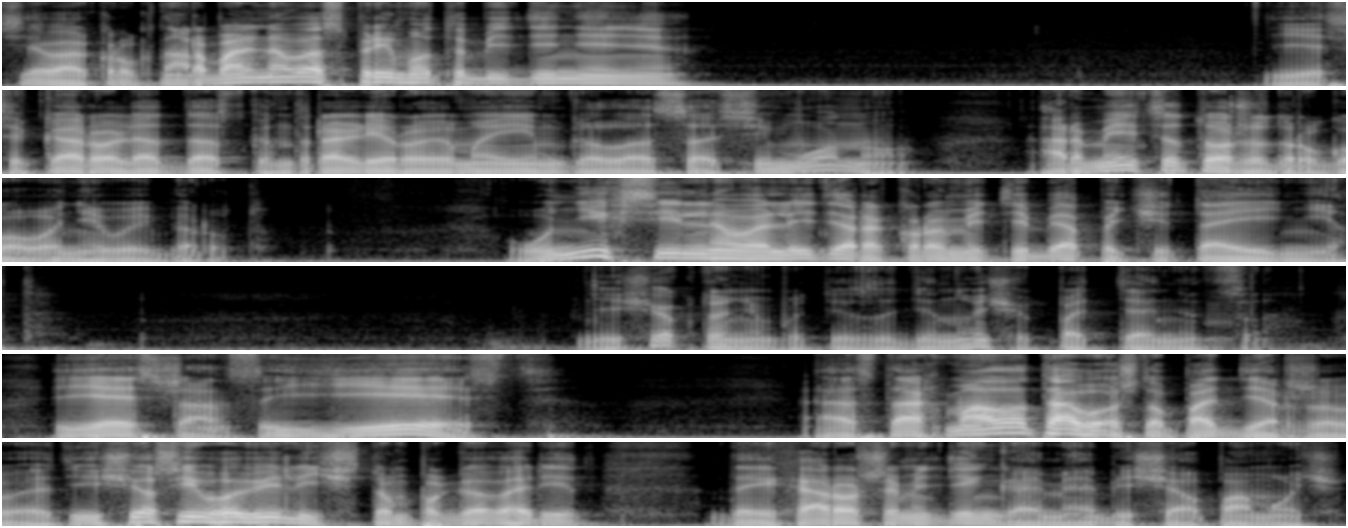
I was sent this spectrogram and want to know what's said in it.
Все вокруг нормально воспримут объединение. Если король отдаст контролируемые им голоса Симону, армейцы тоже другого не выберут. У них сильного лидера, кроме тебя, почитай, и нет. Еще кто-нибудь из одиночек подтянется. Есть шансы, есть. Астах мало того, что поддерживает, еще с его величеством поговорит, да и хорошими деньгами обещал помочь.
